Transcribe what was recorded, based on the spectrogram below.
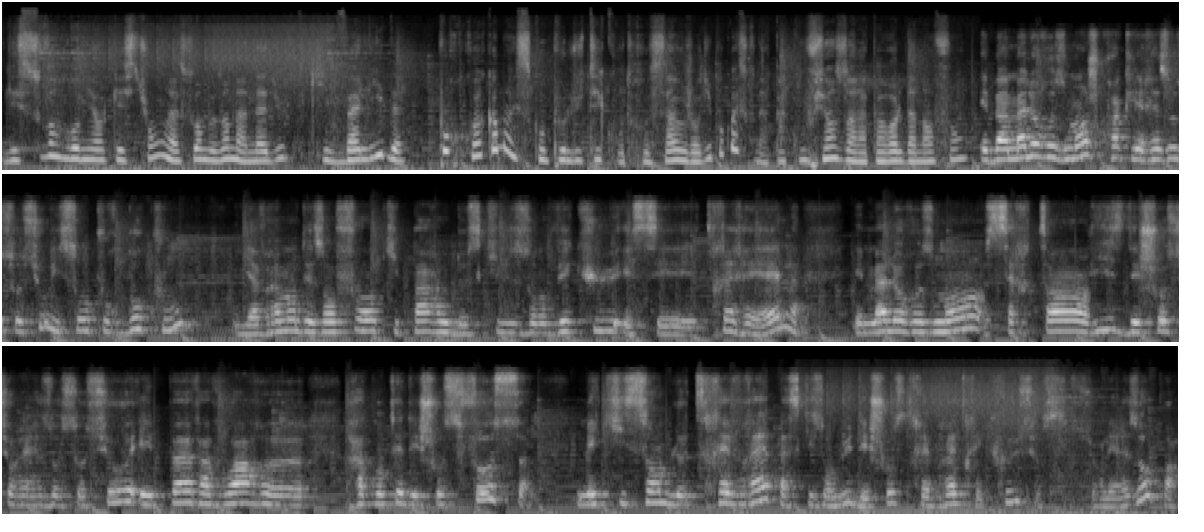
il est souvent remis en question. On a souvent besoin d'un adulte qui valide. Pourquoi Comment est-ce qu'on peut lutter contre ça aujourd'hui? Pourquoi est-ce qu'on n'a pas confiance dans la parole d'un enfant? Eh ben malheureusement, je crois que les réseaux sociaux, ils sont pour beaucoup il y a vraiment des enfants qui parlent de ce qu'ils ont vécu et c'est très réel. Et malheureusement, certains lisent des choses sur les réseaux sociaux et peuvent avoir euh, raconté des choses fausses, mais qui semblent très vraies parce qu'ils ont lu des choses très vraies, très crues sur, sur les réseaux. Quoi.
